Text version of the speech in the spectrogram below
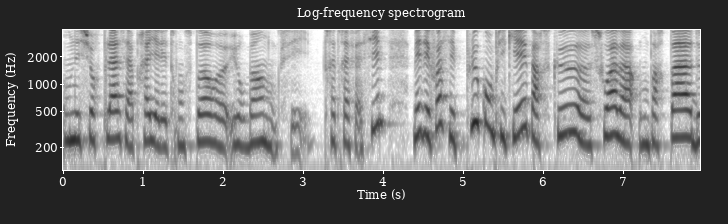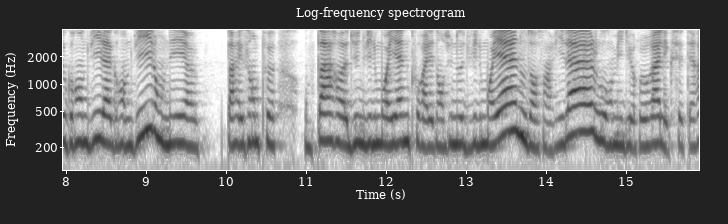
on est sur place et après il y a les transports euh, urbains donc c'est très très facile. Mais des fois c'est plus compliqué parce que euh, soit bah, on part pas de grande ville à grande ville, on est par exemple, on part d'une ville moyenne pour aller dans une autre ville moyenne, ou dans un village, ou en milieu rural, etc.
